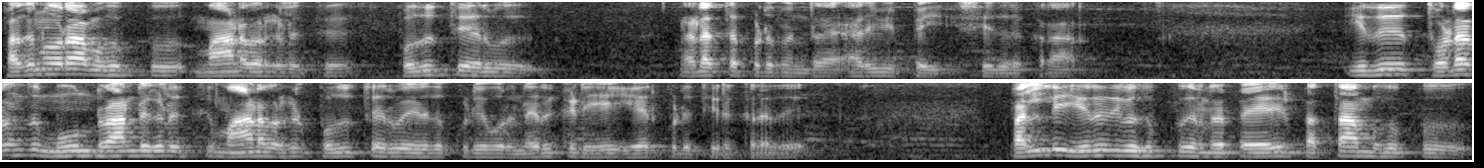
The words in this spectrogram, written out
பதினோராம் வகுப்பு மாணவர்களுக்கு பொதுத் தேர்வு நடத்தப்படும் என்ற அறிவிப்பை செய்திருக்கிறார். இது தொடர்ந்து மூன்றாண்டுகளுக்கு மாணவர்கள் பொதுத் தேர்வு எழுதக்கூடிய ஒரு நெருக்கடியை ஏற்படுத்தியிருக்கிறது. பள்ளி இறுதி வகுப்பு என்ற பெயரில் பத்தாம் வகுப்பு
